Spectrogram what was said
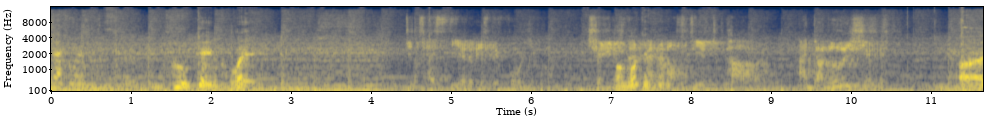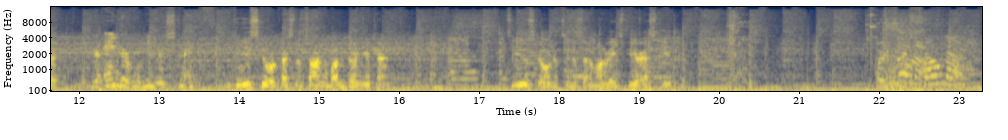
Jack-o'-lanterns. Who gameplay? Detest the enemies before you. Change Oh, that look at him. into power and unleash it. Alright. Your anger will be your strength. You can use skill by pressing the toggle button during your turn. To use the skill, will consume a set amount of HP or SP. Persona. Let's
